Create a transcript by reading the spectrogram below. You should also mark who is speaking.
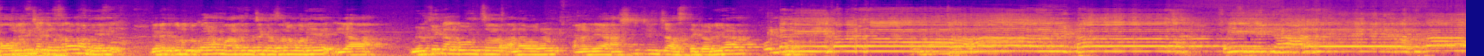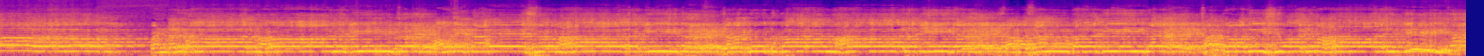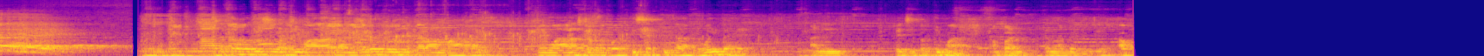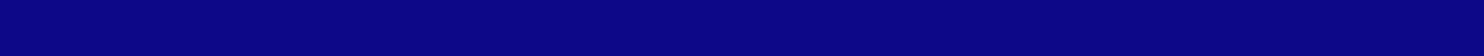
Speaker 1: माऊलींच्या गजरामध्ये जगद्गुरु तुकाराम महाराजांच्या गजरामध्ये या म्युझिक अल्बमचं अनावरण माननीय आशिषजींच्या हस्ते करूया.
Speaker 2: श्री ज्ञानदेव तुकाराम पंढरीनाथ भगवान
Speaker 1: शिवाजी महाराज आणि जगद्गुरु तुकाराम महाराज हे महाराष्ट्राचं भक्ती शक्तीचं अद्वैत आहे. आणि त्याची प्रतिमा आपण त्यांना भेटली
